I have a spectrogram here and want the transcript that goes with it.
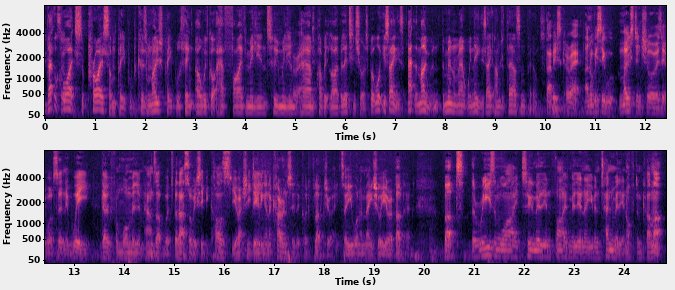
That will quite surprise some people because most people think, oh, we've got to have five million, two million Correct. pound public liability insurance. But what you're saying is, at the moment, the minimum amount we need is eight hundred thousand pounds. That is correct. And obviously, most insurers, it, well, certainly we, go from £1 million upwards, but that's obviously because you're actually dealing in a currency that could fluctuate. So you want to make sure you're above it. But the reason why 2 million, 5 million, or even 10 million often come up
